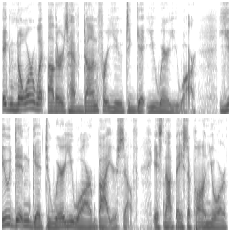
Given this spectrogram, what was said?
Ignore what others have done for you to get you where you are. You didn't get to where you are by yourself. It's not based upon your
